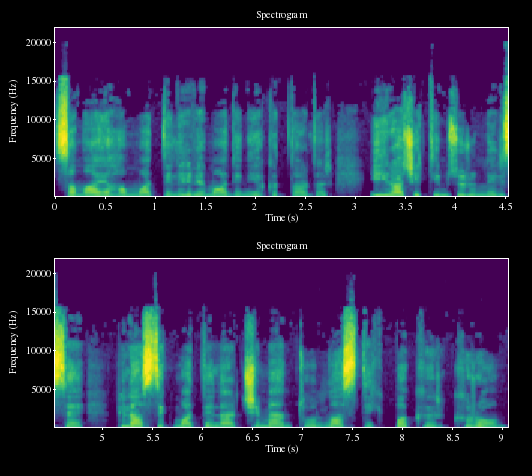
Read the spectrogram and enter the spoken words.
sanayi ham maddeleri ve madeni yakıtlardır. İhraç ettiğimiz ürünler ise plastik maddeler, çimento, lastik, bakır, krom,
